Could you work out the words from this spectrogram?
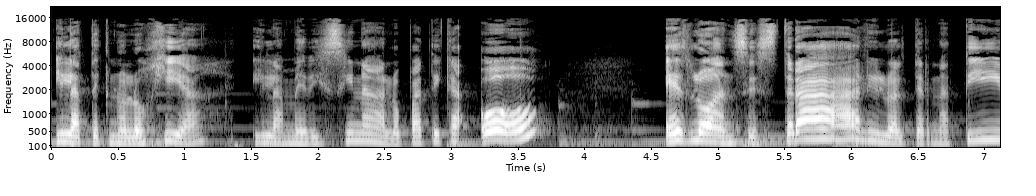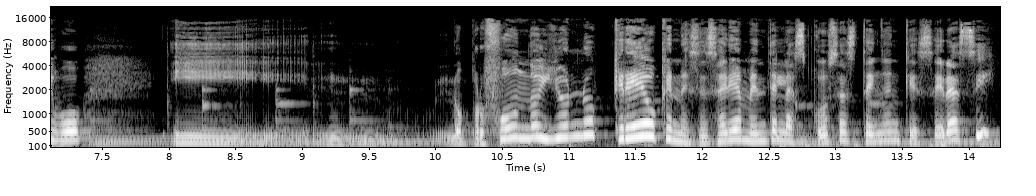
y la tecnología y la medicina alopática o es lo ancestral y lo alternativo y lo profundo. Yo no creo que necesariamente las cosas tengan que ser así.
